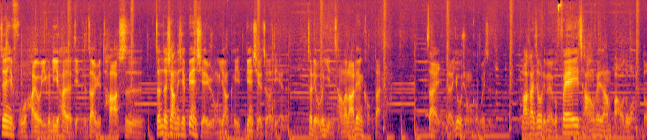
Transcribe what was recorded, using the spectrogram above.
这件衣服还有一个厉害的点，就在于它是真的像那些便携羽绒一样可以便携折叠的。这里有个隐藏的拉链口袋，在你的右胸口位置，拉开之后里面有个非常非常薄的网兜，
